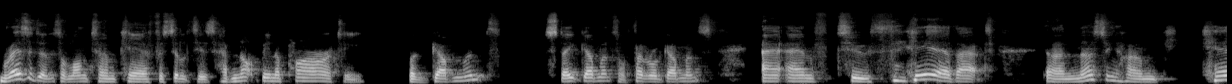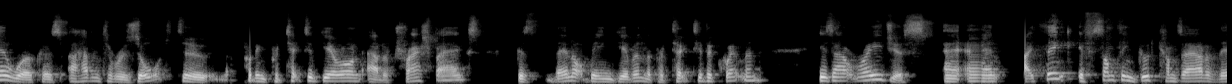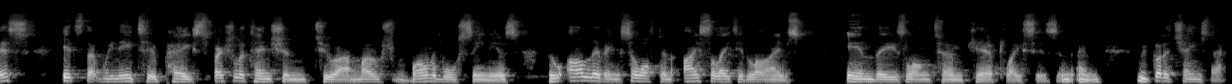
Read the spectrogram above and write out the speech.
residents of long term care facilities have not been a priority for government, state governments, or federal governments. And, to hear that uh, nursing home care workers are having to resort to putting protective gear on out of trash bags because they're not being given the protective equipment is outrageous. And, and I think if something good comes out of this, it's that we need to pay special attention to our most vulnerable seniors who are living so often isolated lives in these long term care places. And, and we've got to change that.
